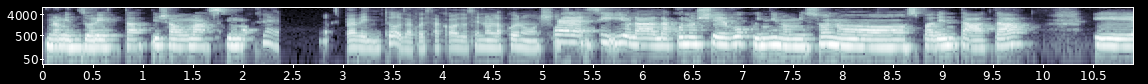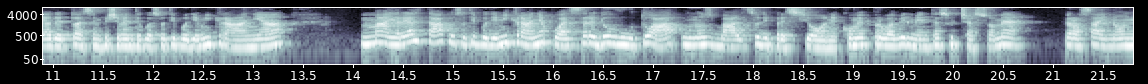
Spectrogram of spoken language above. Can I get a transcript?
una mezz'oretta, diciamo massimo. Okay. Spaventosa questa cosa se non la conosci. Eh sì, io la, la conoscevo, quindi non mi sono spaventata, e ha detto è semplicemente questo tipo di emicrania, ma in realtà questo tipo di emicrania può essere dovuto a uno sbalzo di pressione, come probabilmente è successo a me. Però sai, non,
